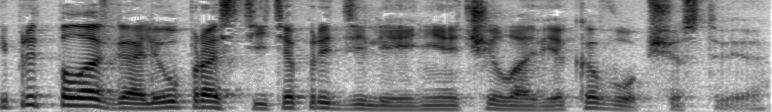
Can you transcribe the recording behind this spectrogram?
и предполагали упростить определение человека в обществе.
